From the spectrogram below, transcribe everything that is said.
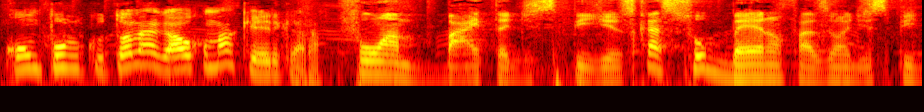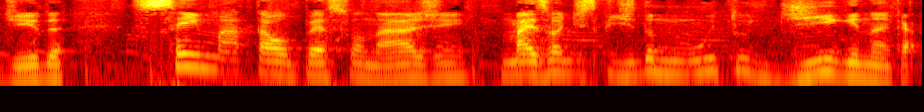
com um público tão legal como aquele, cara. Foi uma baita despedida. Os caras souberam fazer uma despedida sem matar o personagem, mas uma despedida muito digna, cara.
